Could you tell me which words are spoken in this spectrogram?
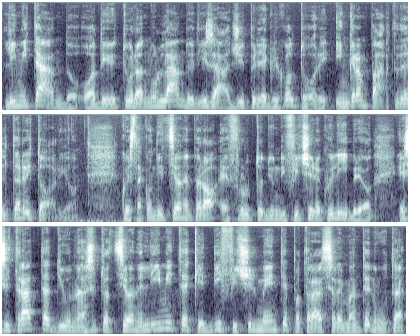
limitando o addirittura annullando i disagi per gli agricoltori in gran parte del territorio. Questa condizione però è frutto di un difficile equilibrio e si tratta di una situazione limite che difficilmente difficilmente potrà essere mantenuta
